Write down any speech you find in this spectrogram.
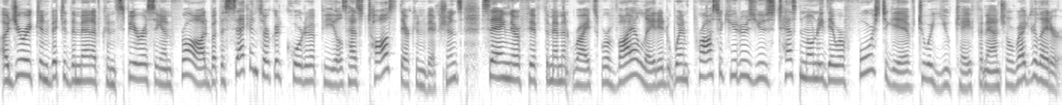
A jury convicted the men of conspiracy and fraud, but the Second Circuit Court of Appeals has tossed their convictions, saying their Fifth Amendment rights were violated when prosecutors used testimony they were forced to give to a UK financial regulator.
